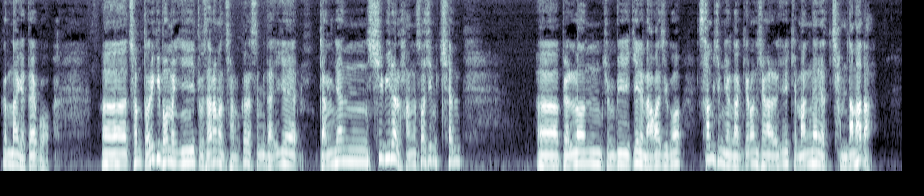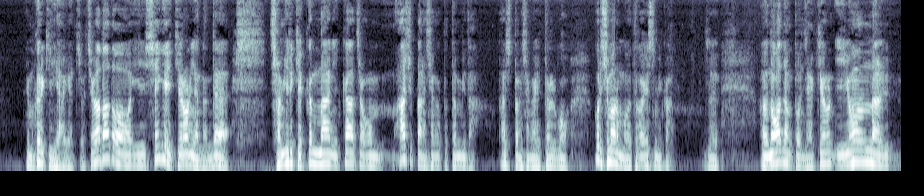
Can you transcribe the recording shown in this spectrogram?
끝나게 되고 어, 참 돌이켜 보면 이 두 사람은 참 그렇습니다. 이게 작년 11월 항소심 첫 어, 변론 준비길에 나와가지고 30년간 결혼 생활을 이렇게 막내려 참담하다. 그렇게 이야기했죠. 제가 봐도 이 세계의 결혼이었는데 참 이렇게 끝나니까 조금 아쉽다는 생각도 듭니다. 아쉽다는 생각이 들고 그렇지만은 뭐 어떡하겠습니까. 이제 어, 노관장도 이제 결혼 이혼을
